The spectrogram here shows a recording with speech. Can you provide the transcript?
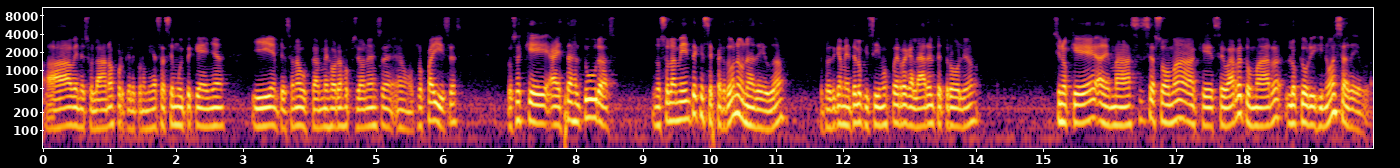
a venezolanos porque la economía se hace muy pequeña y empiezan a buscar mejores opciones en otros países. Entonces que a estas alturas, no solamente que se perdona una deuda, que prácticamente lo que hicimos fue regalar el petróleo, sino que además se asoma a que se va a retomar lo que originó esa deuda.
